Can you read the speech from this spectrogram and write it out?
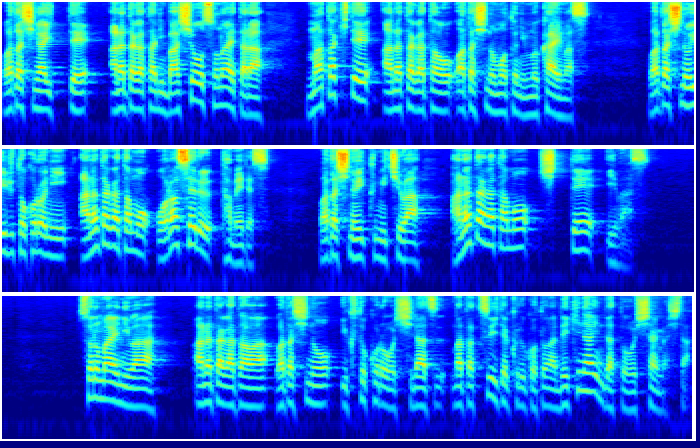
私が行ってあなた方に場所を備えたらまた来てあなた方を私のもとに迎えます。私のいるところにあなた方もおらせるためです。私の行く道はあなた方も知っています。その前にはあなた方は私の行くところを知らずまたついてくることができないんだとおっしゃいました。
